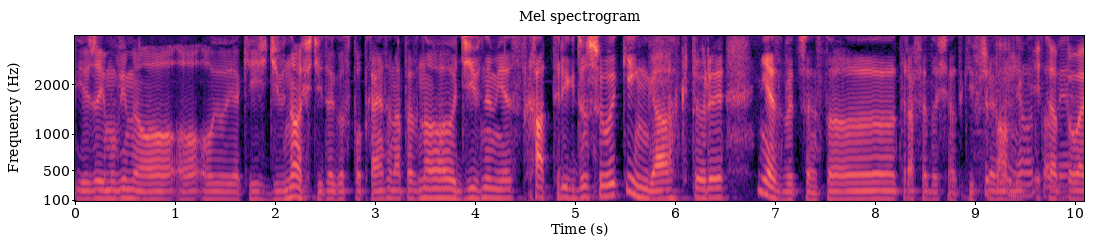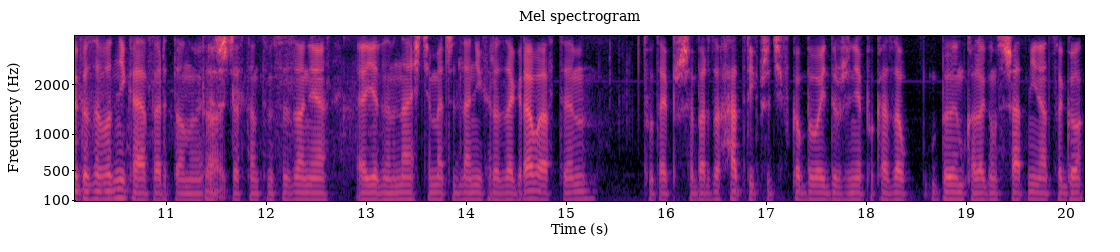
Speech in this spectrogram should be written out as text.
jeżeli mówimy o, o, o jakiejś dziwności tego spotkania, to na pewno dziwnym jest hat-trick Joshua Kinga, który niezbyt często trafia do siatki w Przypomniał. I to byłego zawodnika Evertonu Tak. jeszcze w tamtym sezonie e, 11 meczy dla nich rozegrał, a w tym tutaj proszę bardzo hat-trick przeciwko byłej drużynie pokazał byłym kolegom z szatni na co go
